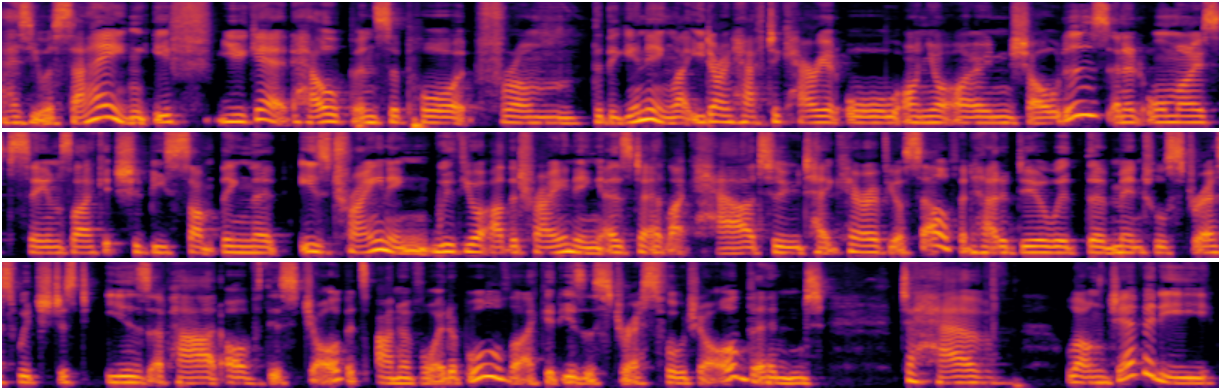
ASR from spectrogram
as you were saying, if you get help and support from the beginning, like you don't have to carry it all on your own shoulders. And it almost seems like it should be something that is training with your other training as to like how to take care of yourself and how to deal with the mental stress, which just is a part of this job. It's unavoidable. Like it is a stressful job and to have longevity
